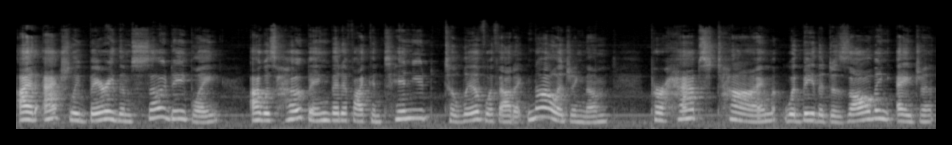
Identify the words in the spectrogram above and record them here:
I had actually buried them so deeply, I was hoping that if I continued to live without acknowledging them, perhaps time would be the dissolving agent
